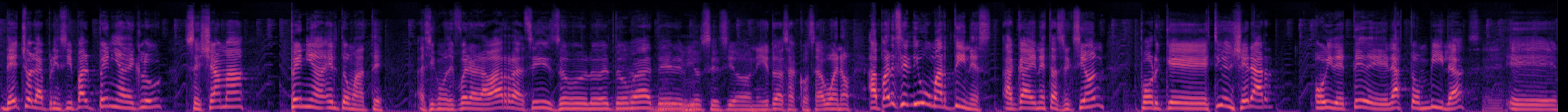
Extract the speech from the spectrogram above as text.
De hecho, la principal peña del club se llama Peña el Tomate. Así como si fuera la barra, así, solo el tomate de mi obsesión y todas esas cosas. Bueno, aparece el Dibu Martínez acá en esta sección porque Steven Gerrard, hoy de T del Aston Villa, Sí. eh,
